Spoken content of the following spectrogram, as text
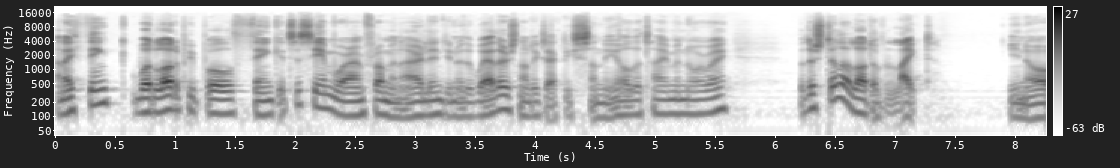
And I think what a lot of people think, it's the same where I'm from in Ireland. You know, the weather's not exactly sunny all the time in Norway, but there's still a lot of light. You know,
